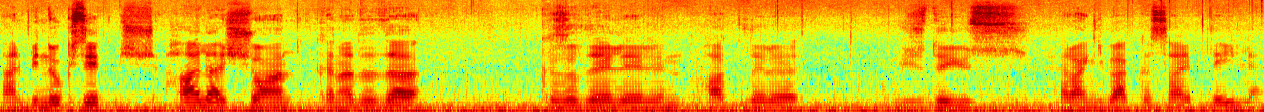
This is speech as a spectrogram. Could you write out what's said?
yani 1970 hala şu an Kanada'da Kızılderililerin hakları %100 herhangi bir hakka sahip değiller.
